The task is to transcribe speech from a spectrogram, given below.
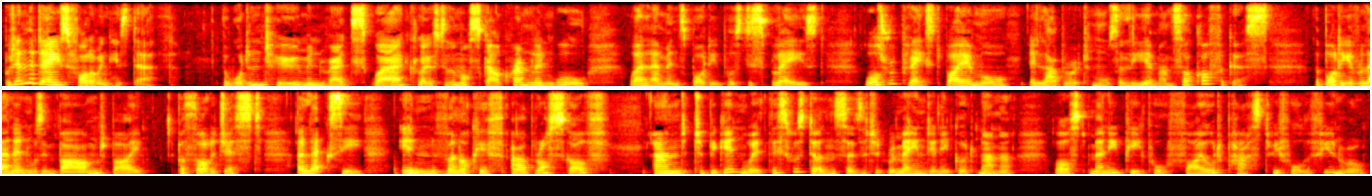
But in the days following his death, the wooden tomb in Red Square close to the Moscow Kremlin wall, where Lenin's body was displayed, was replaced by a more elaborate mausoleum and sarcophagus. The body of Lenin was embalmed by pathologist Alexei Ivanovich Abrikosov, and to begin with, this was done so that it remained in a good manner whilst many people filed past before the funeral.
